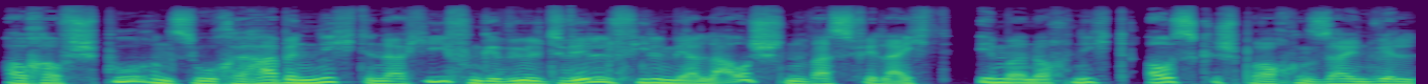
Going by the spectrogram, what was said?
auch auf Spurensuche, habe nicht in Archiven gewühlt, will vielmehr lauschen, was vielleicht immer noch nicht ausgesprochen sein will.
